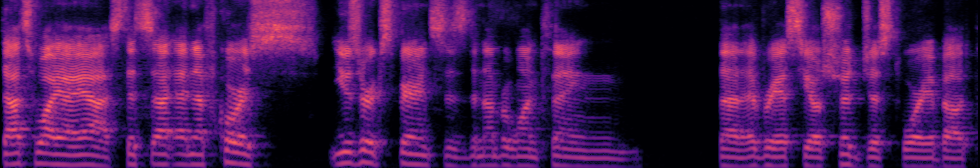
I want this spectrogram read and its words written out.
that's why I asked. It's uh, and of course, user experience is the number one thing that every SEO should just worry about.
